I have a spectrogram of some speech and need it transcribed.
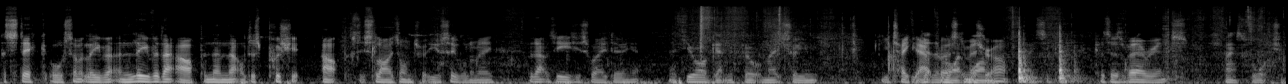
a stick or something lever and lever that up and then that'll just push it up as it slides onto it. You see what I mean? But that was the easiest way of doing it. If you are getting the filter, make sure you, You take you it out first right to measure one, it up basically. because there's variance. Thanks for watching.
